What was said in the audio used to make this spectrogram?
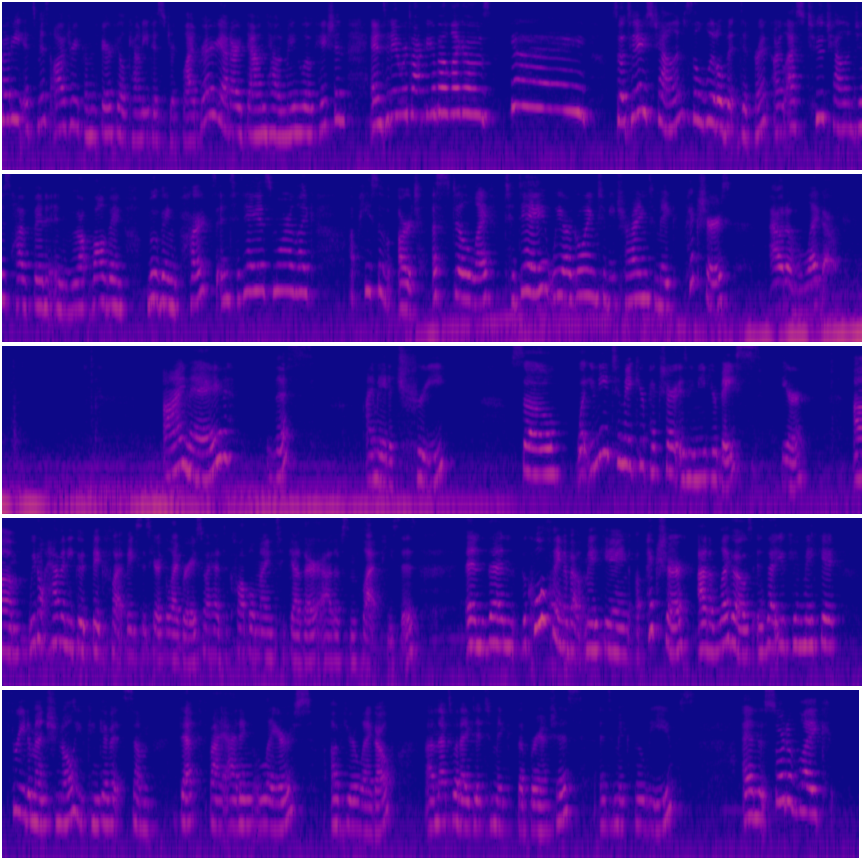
everybody, it's Miss Audrey from the Fairfield County District Library at our downtown main location and today we're talking about Legos. Yay! So today's challenge is a little bit different. Our last two challenges have been involving moving parts and today is more like a piece of art, a still life. Today we are going to be trying to make pictures out of Lego. I made this. I made a tree. So what you need to make your picture is you need your base here. Um, we don't have any good big flat bases here at the library, so I had to cobble mine together out of some flat pieces. And then the cool thing about making a picture out of Legos is that you can make it three-dimensional. You can give it some depth by adding layers of your Lego. And that's what I did to make the branches and to make the leaves. And sort of like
